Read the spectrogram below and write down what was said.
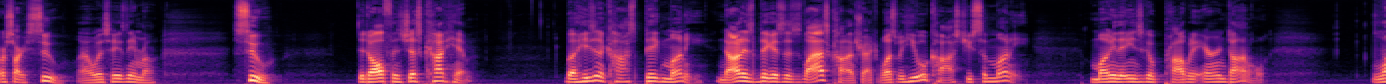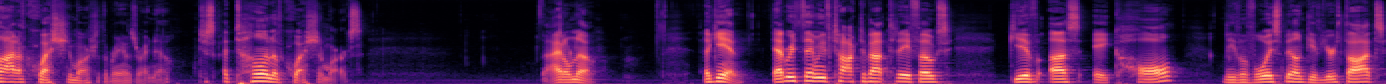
or sorry, Sue. I always say his name wrong. Sue. The Dolphins just cut him, but he's going to cost big money. Not as big as his last contract was, but he will cost you some money. Money that needs to go probably to Aaron Donald A lot of question marks with the Rams right now. Just a ton of question marks. I don't know. Again, everything we've talked about today, folks, give us a call, leave a voicemail, give your thoughts.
